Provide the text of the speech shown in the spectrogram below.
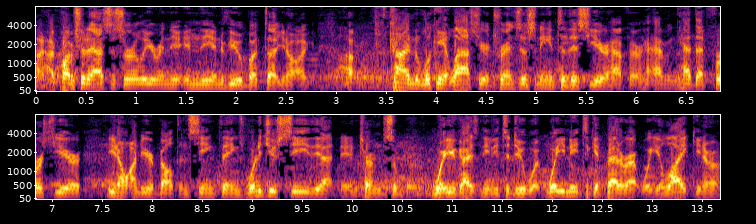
I probably should have asked this earlier in the in the interview, but uh, you know, I, uh, kind of looking at last year and transitioning into this year, after having had that first year, you know, under your belt and seeing things, what did you see that in terms of where you guys needed to do, what what you need to get better at, what you like, you know,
